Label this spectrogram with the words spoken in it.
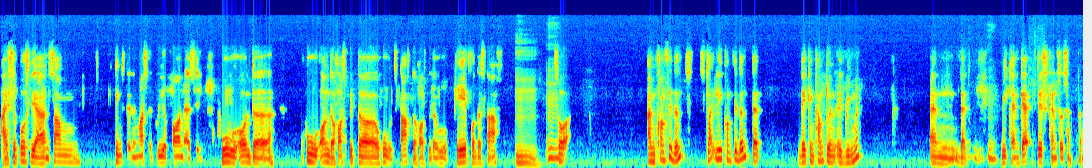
I suppose there are some things that they must agree upon as in who will own the who own the hospital, who would staff the hospital, who would pay for the staff. Mm. Mm. So I'm confident, slightly confident that they can come to an agreement and that Mm. we can get this cancer center.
